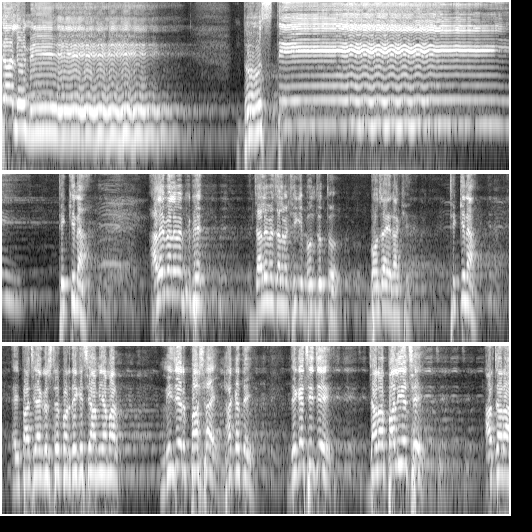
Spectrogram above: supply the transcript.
জালেমে, দোস্তি ঠিক কি না আলেম আলেমে বিভেদ। জালেমে জালেমে ঠিকই বন্ধুত্ব বজায় রাখে। ঠিক কি না এই পাঁচই আগস্টের পর দেখেছি আমি আমার নিজের বাসায়, ঢাকাতে, দেখেছি যে যারা পালিয়েছে, আর যারা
